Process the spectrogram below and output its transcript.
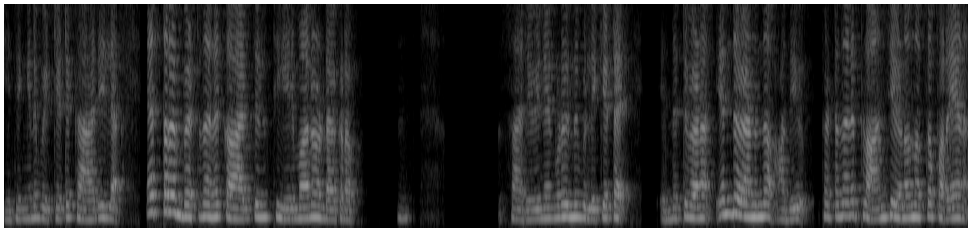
ഇതിങ്ങനെ വിട്ടിട്ട് കാര്യമില്ല. എത്രയും പെട്ടെന്ന് തന്നെ കാര്യത്തിന് തീരുമാനം ഉണ്ടാക്കണം. സരുവിനെ കൂടെ ഒന്ന് വിളിക്കട്ടെ. എന്നിട്ട് വേണം എന്ത് വേണമെന്ന് അതി പെട്ടെന്ന് തന്നെ പ്ലാൻ ചെയ്യണമെന്നൊക്കെ പറയാണ്.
